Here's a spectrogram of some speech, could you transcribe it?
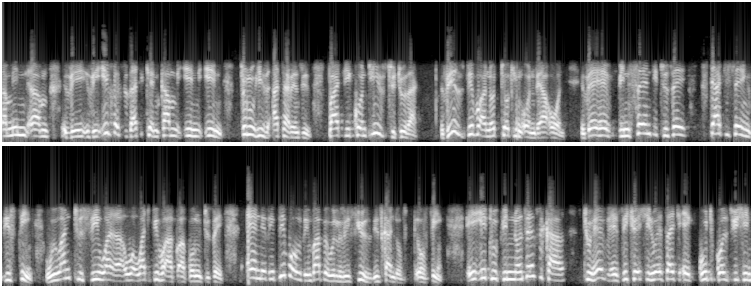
I mean, um, the the effects that can come in in through his utterances, but he continues to do that. These people are not talking on their own. They have been sent to say, start saying this thing. We want to see what, uh, what people are, are, going to say. And the people of Zimbabwe will refuse this kind of, of thing. It, it would be nonsensical to have a situation where such a good constitution,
